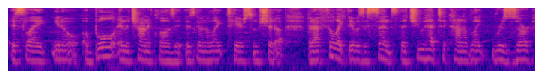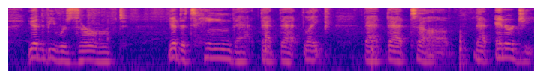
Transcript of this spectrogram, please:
it's like you know a bull in a china closet is gonna like tear some shit up but i feel like there was a sense that you had to kind of like reserve you had to be reserved you had to tame that that that like that that uh, that energy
